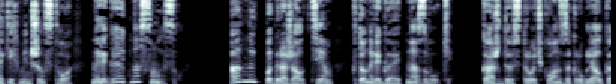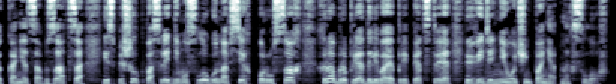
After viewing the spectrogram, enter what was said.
таких меньшинство, налегают на смысл. Арнольд подражал тем, кто налегает на звуки. Каждую строчку он закруглял как конец абзаца и спешил к последнему слогу на всех парусах, храбро преодолевая препятствия в виде не очень понятных слов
